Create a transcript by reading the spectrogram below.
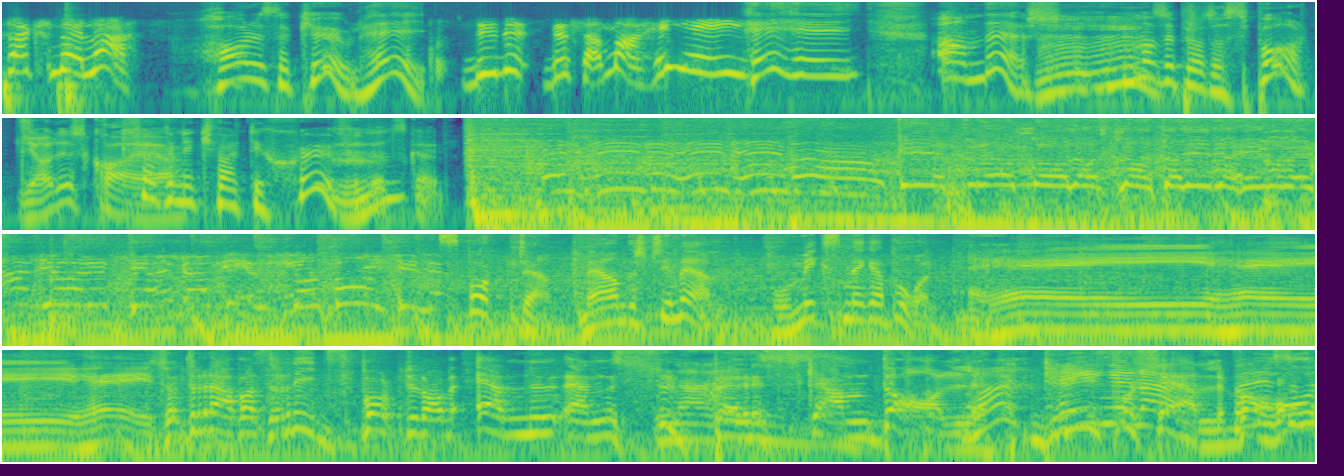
Tack snälla! Ha det så kul, hej! Du, du, detsamma. Hej hej! Hej hej! Anders, vi måste prata sport. Ja, det ska Klockan är jag. kvart i sju för guds skull. Sporten med Anders Timell och Mix Megapol. Hej, hej, hej. Så drabbas ridsporten av ännu en superskandal. Gry. Forssell, vad har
